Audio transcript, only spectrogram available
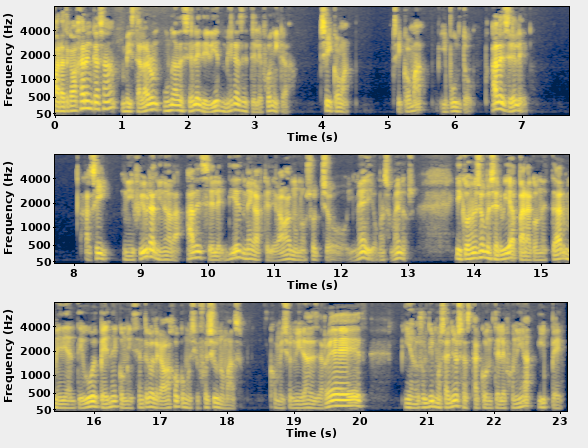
Para trabajar en casa me instalaron una DSL de 10 megas de telefónica, Sí, coma. Sí, coma y punto. ADSL. Así, ni fibra ni nada. ADSL, 10 megas que llegaban unos 8 y medio, más o menos. Y con eso me servía para conectar mediante VPN con mi centro de trabajo como si fuese uno más, con mis unidades de red y en los últimos años hasta con telefonía IP.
